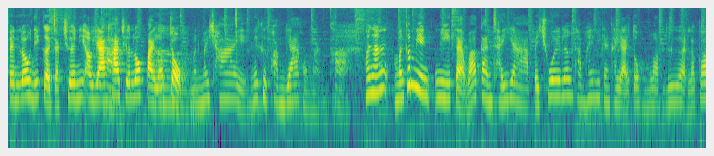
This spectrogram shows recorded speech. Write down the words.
เป็นโรคนี้เกิดจากเชื้อนี้เอายาค่ะฆ่าเชื้อโรคไปแล้วจบอ่ามัมันไม่ใช่ นี่คือความยากของมันค่ะเพราะฉะนั้นมันก็มีมีแต่ว่าการใช้ยาไปช่วยเรื่องทำให้มีการขยายตัวของหลอดเลือด แล้วก็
